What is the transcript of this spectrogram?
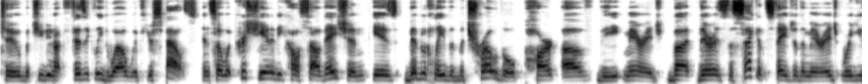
to, but you do not physically dwell with your spouse. And so what Christianity calls salvation is biblically the betrothal part of the marriage. But there is the second stage of the marriage where you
